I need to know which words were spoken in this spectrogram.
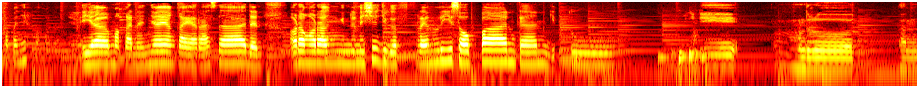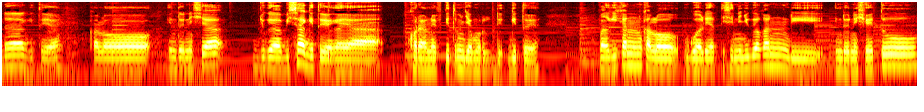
apanya Iya makanannya yang kaya rasa dan orang-orang Indonesia juga friendly, sopan kan gitu. Jadi menurut anda gitu ya, kalau Indonesia juga bisa gitu ya kayak Korean Wave gitu menjamur gitu ya. Apalagi kan kalau gua lihat di sini juga kan di Indonesia itu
